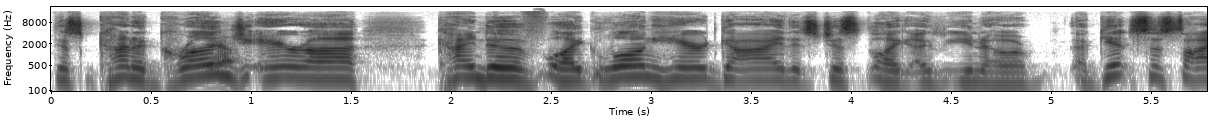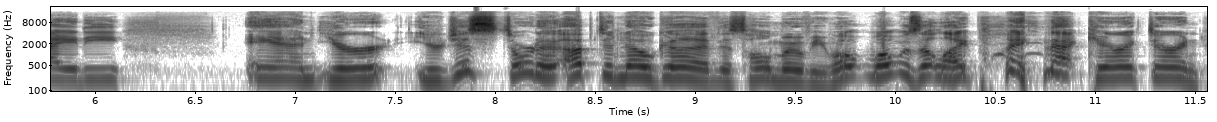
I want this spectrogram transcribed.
this kind of grunge Yeah. era kind of like long-haired guy that's just like uh, you know against society and you're you're just sort of up to no good this whole movie what, what was it like playing that character and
